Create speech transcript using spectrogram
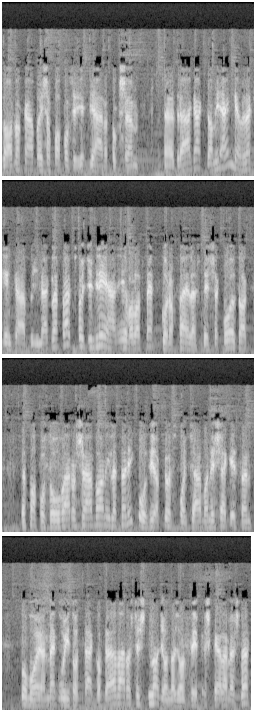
Larnakába, és a papos járatok sem drágák, de ami engem leginkább úgy meglepett, hogy néhány év alatt mekkora fejlesztések voltak Paphos óvárosában, illetve Nikózia központjában is egészen komolyan megújították a belvárost, és nagyon-nagyon szép és kellemes lett.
